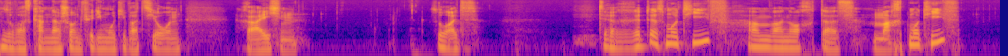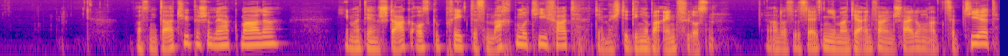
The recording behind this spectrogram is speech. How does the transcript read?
Sowas kann da schon für die Motivation reichen. So, als drittes Motiv haben wir noch das Machtmotiv. Was sind da typische Merkmale? Jemand, der ein stark ausgeprägtes Machtmotiv hat, der möchte Dinge beeinflussen. Ja, das ist selten jemand, der einfach Entscheidungen akzeptiert,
